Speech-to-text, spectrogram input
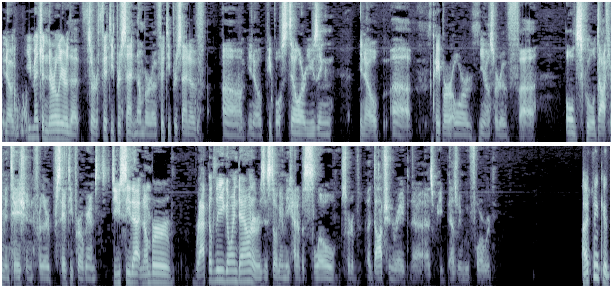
you know, you mentioned earlier that sort of 50% number of 50% of, um, you know, people still are using, you know, uh, paper or, you know, sort of, uh, old school documentation for their safety programs. Do you see that number rapidly going down, or is it still going to be kind of a slow sort of adoption rate uh, as we as we move forward? I think it.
